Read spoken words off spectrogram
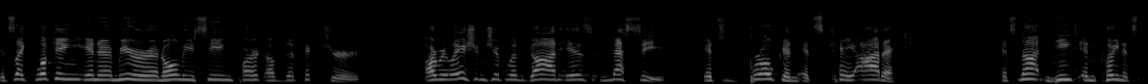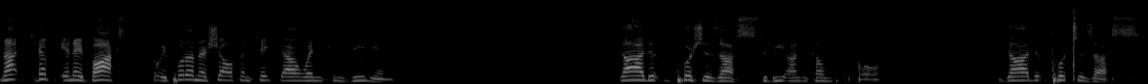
It's like looking in a mirror and only seeing part of the picture. Our relationship with God is messy, it's broken, it's chaotic. It's not neat and clean. It's not kept in a box that we put on a shelf and take down when convenient. God pushes us to be uncomfortable. God pushes us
